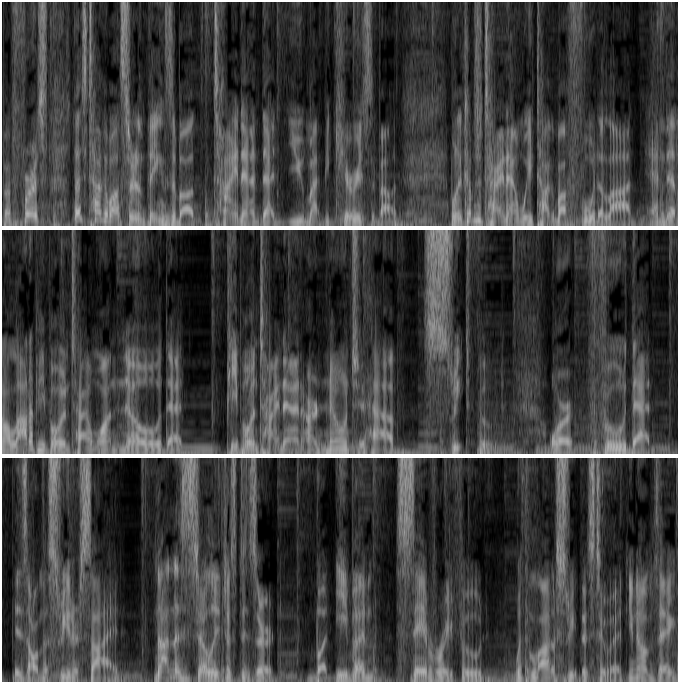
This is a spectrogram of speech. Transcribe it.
But first, let's talk about certain things about Tainan that you might be curious about. When it comes to Tainan, we talk about food a lot, and then a lot of people in Taiwan know that people in Tainan are known to have sweet food or food that is on the sweeter side. Not necessarily just dessert, but even savory food with a lot of sweetness to it. You know what I'm saying?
